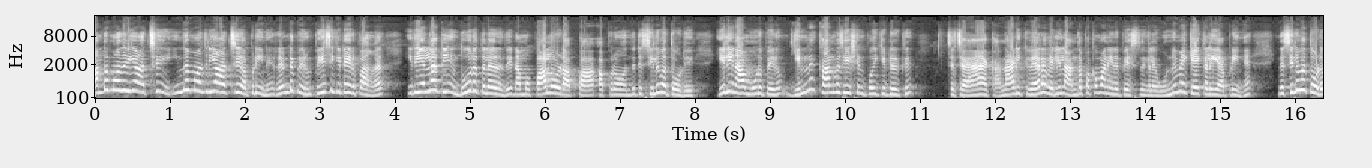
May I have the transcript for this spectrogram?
அந்த மாதிரியும் ஆச்சு இந்த மாதிரியும் ஆச்சு அப்படின்னு ரெண்டு பேரும் பேசிக்கிட்டே இருப்பாங்க. இது எல்லாத்தையும் தூரத்தில் இருந்து நம்ம பாலோட அப்பா அப்புறம் வந்துட்டு சிலுவத்தோடு எலினா மூணு பேரும் என்ன கான்வர்சேஷன் போய்கிட்டு இருக்கு? சச்சா கண்ணாடிக்கு வேற வெளியில் அந்த பக்கமாக நின்று பேசுதுங்களே ஒன்றுமே கேட்கலையே அப்படின்னு இந்த சிலுவத்தோடு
